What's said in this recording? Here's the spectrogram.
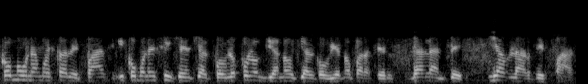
como una muestra de paz y como una exigencia al pueblo colombiano y al gobierno para ser galante y hablar de paz.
